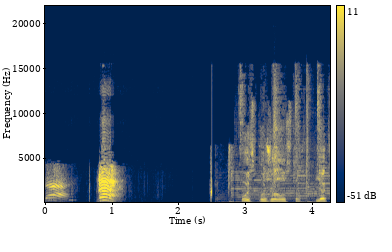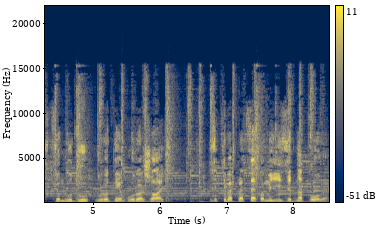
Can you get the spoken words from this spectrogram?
Да. Да! Ось, пожалуйста, як в цьому году уродив урожай. З якими прицепами їздять на поле.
